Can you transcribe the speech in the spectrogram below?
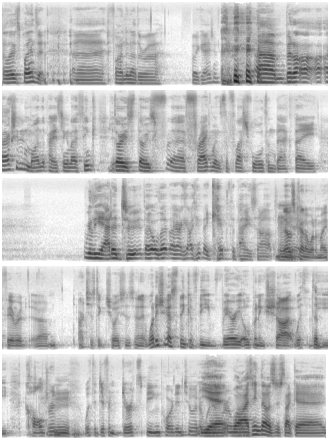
well, that explains it. Uh, find another uh, vocation. um, but I, I- I actually didn't mind the pacing, and I think those those uh, fragments, the flash forwards and back, they really added to. They, or that, I, I think they kept the pace up. That was kind of one of my favorite um, artistic choices in it. What did you guys think of the very opening shot with the, cauldron with the different dirts being poured into it? Or Yeah, whatever it well, I think that was just like a.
